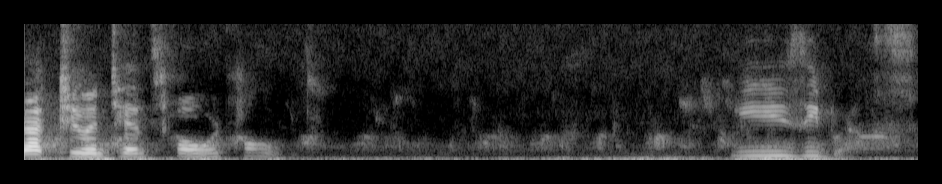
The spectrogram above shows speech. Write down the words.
Back to intense forward fold. Easy breaths.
